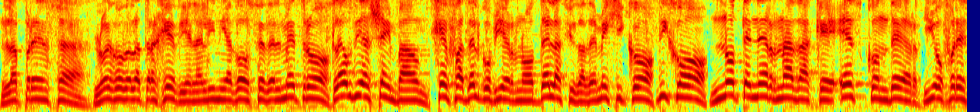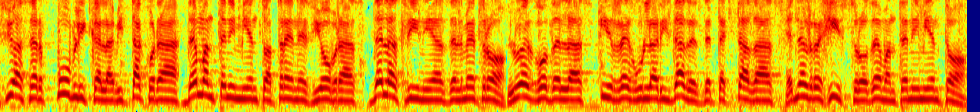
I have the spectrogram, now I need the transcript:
La prensa. Luego de la tragedia en la línea 12 del metro, Claudia Sheinbaum, jefa del gobierno de la Ciudad de México, dijo no tener nada que esconder y ofreció hacer pública la bitácora de mantenimiento a trenes y obras de las líneas del metro, luego de las irregularidades detectadas en el registro de mantenimiento.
